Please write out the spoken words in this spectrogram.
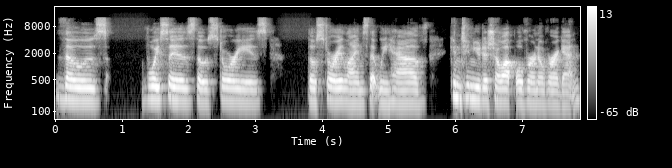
those voices, those stories, those storylines that we have continue to show up over and over again.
